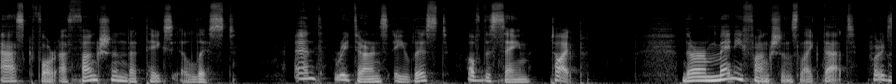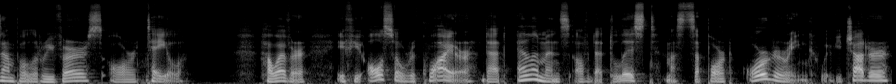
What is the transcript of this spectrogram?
ask for a function that takes a list and returns a list of the same type. There are many functions like that, for example, reverse or tail. However, if you also require that elements of that list must support ordering with each other,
